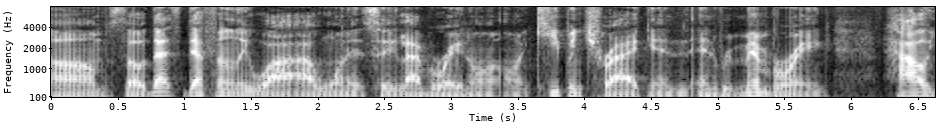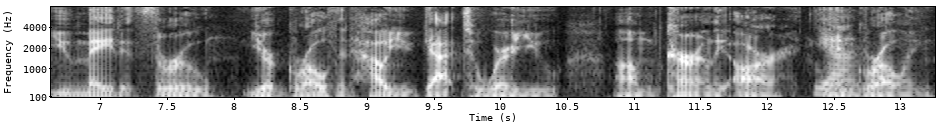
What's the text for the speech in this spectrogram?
Um, so that's definitely why I wanted to elaborate on on keeping track and and remembering how you made it through your growth and how you got to where you um, currently are Yeah. in growing.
